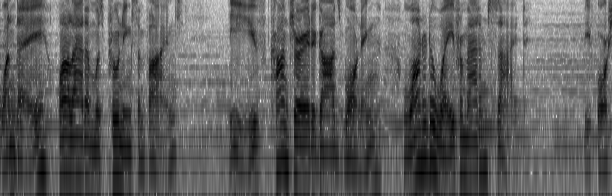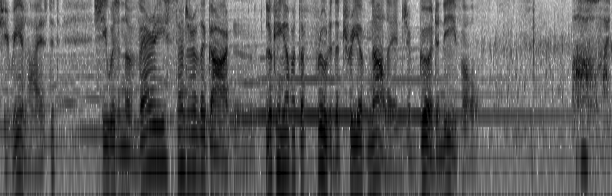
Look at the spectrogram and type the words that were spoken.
One day, while Adam was pruning some vines, Eve, contrary to God's warning, wandered away from Adam's side. Before she realized it, she was in the very center of the garden, looking up at the fruit of the tree of knowledge of good and evil. Oh, what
